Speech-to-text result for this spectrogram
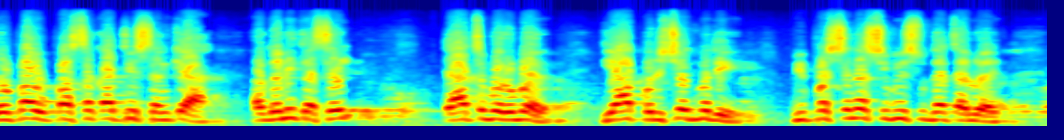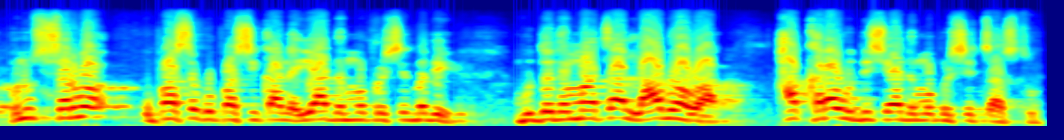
जवळपास उपासकाची संख्या अगणित असेल. त्याचबरोबर या परिषदमध्ये विपश्यना शिबिर सुद्धा चालू आहेत. म्हणून सर्व उपासक उपासिकांना या धम्म परिषदमध्ये बुद्ध धम्माचा लाभ व्हावा हा खरा उद्देश या धम्म परिषदचा असतो.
